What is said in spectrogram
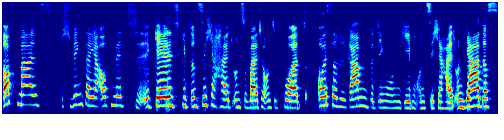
oftmals schwingt da ja auch mit, äh, Geld gibt uns Sicherheit und so weiter und so fort. Äußere Rahmenbedingungen geben uns Sicherheit. Und ja, das,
